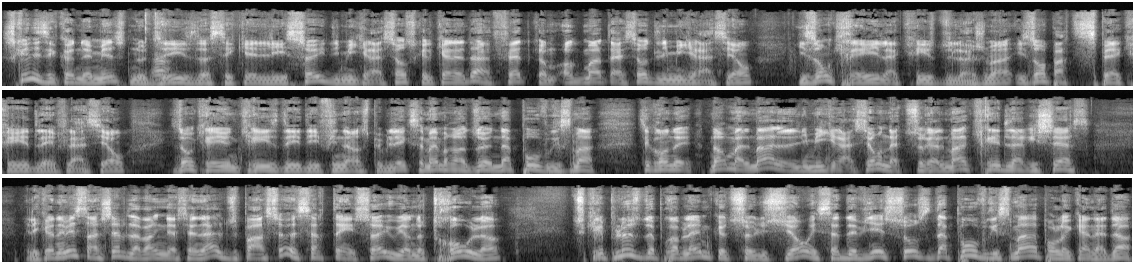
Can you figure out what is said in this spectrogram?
ce que les économistes nous ah. disent, c'est que les seuils d'immigration, ce que le Canada a fait comme augmentation de l'immigration, ils ont créé la crise du logement, ils ont participé à créer de l'inflation, ils ont créé une crise des, des finances publiques, c'est même rendu un appauvrissement. C'est qu'on est normalement l'immigration naturellement crée de la richesse. Mais l'économiste en chef de la Banque nationale, du passé un certain seuil où il y en a trop là, tu crées plus de problèmes que de solutions et ça devient source d'appauvrissement pour le Canada.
